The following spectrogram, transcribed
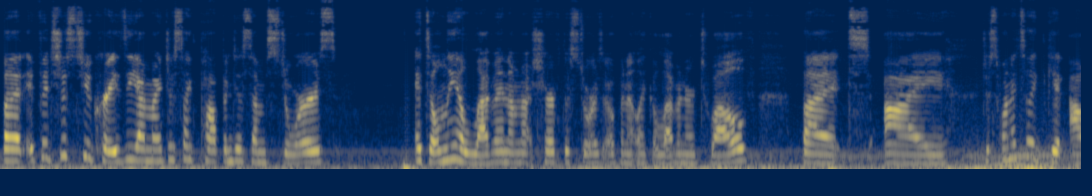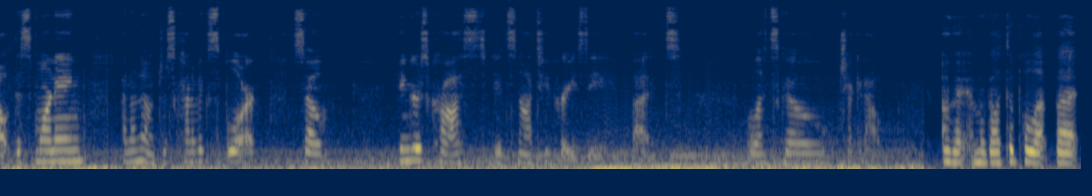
But if it's just too crazy, I might just like pop into some stores. It's only 11. I'm not sure if the stores open at like 11 or 12, but I just wanted to like get out this morning. I don't know, just kind of explore. So fingers crossed it's not too crazy, but let's go check it out. Okay, I'm about to pull up, but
